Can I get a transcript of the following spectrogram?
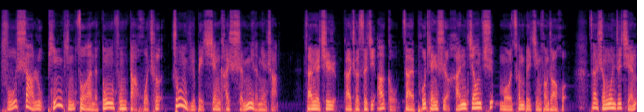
福厦路频频作案的东风大货车，终于被掀开神秘的面纱。三月七日，该车司机阿狗在莆田市涵江区某村被警方抓获。在审问之前，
